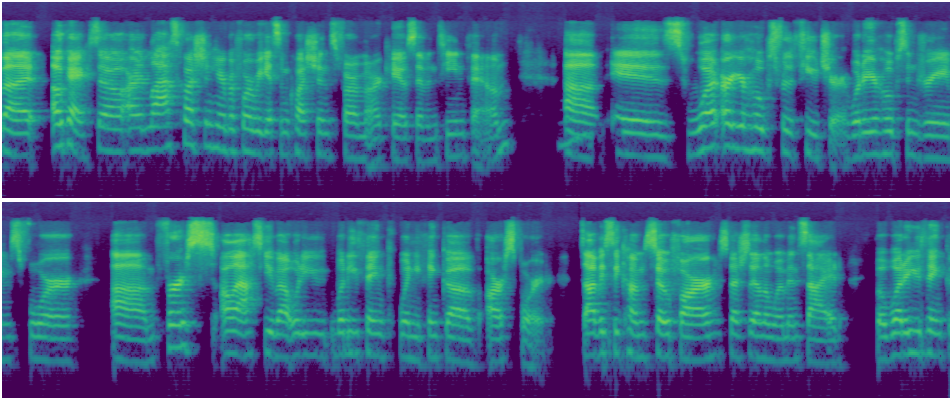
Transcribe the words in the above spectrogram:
but okay, so our last question here before we get some questions from our KO17 fam Mm-hmm. um, is what are your hopes for the future? What are your hopes and dreams for? Um, first, I'll ask you about what do you what do you think when you think of our sport? It's obviously come so far, especially on the women's side. But what are you think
